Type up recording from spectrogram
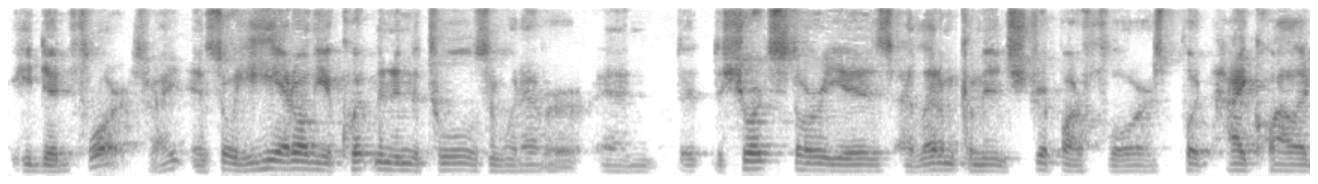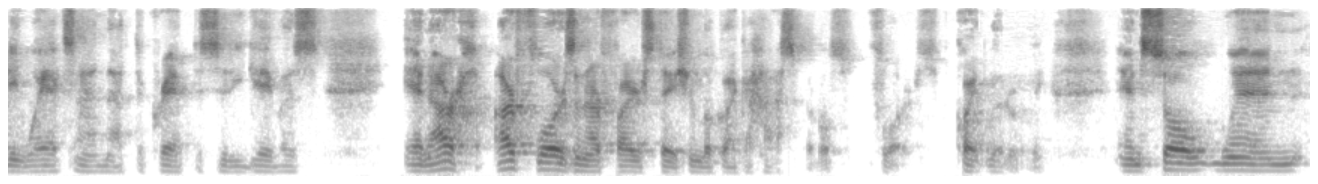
he did floors, right? And so he had all the equipment and the tools and whatever. And the, the short story is, I let him come in, strip our floors, put high quality wax on, not the crap the city gave us, and our our floors in our fire station look like a hospital's floors quite literally. And so when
